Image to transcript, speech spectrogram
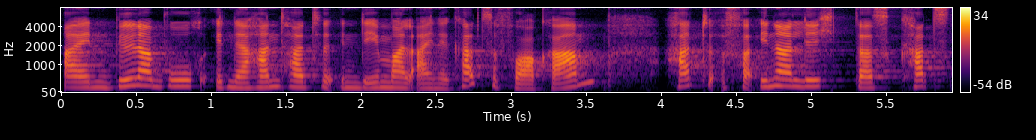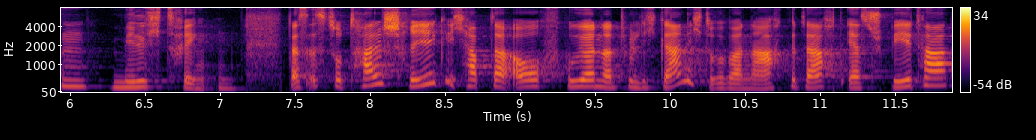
ein Bilderbuch in der Hand hatte, in dem mal eine Katze vorkam, hat verinnerlicht, dass Katzen Milch trinken. Das ist total schräg. Ich habe da auch früher natürlich gar nicht drüber nachgedacht. Erst später,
